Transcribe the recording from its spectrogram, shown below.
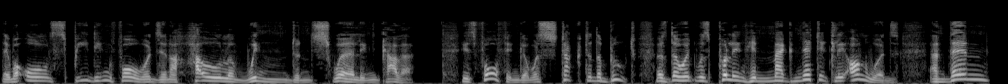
They were all speeding forwards in a howl of wind and swirling colour. His forefinger was stuck to the boot, as though it was pulling him magnetically onwards, and then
